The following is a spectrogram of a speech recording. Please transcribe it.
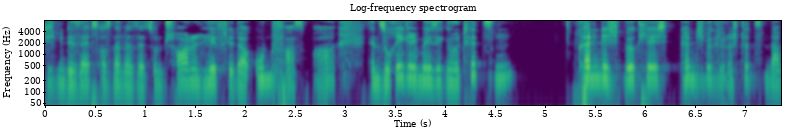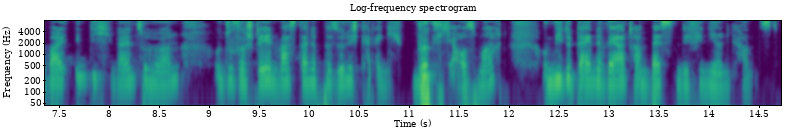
dich mit dir selbst auseinandersetzt. Und Journal hilft dir da unfassbar. Denn so regelmäßige Notizen können dich wirklich, können dich wirklich unterstützen dabei, in dich hineinzuhören und zu verstehen, was deine Persönlichkeit eigentlich wirklich ausmacht und wie du deine Werte am besten definieren kannst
